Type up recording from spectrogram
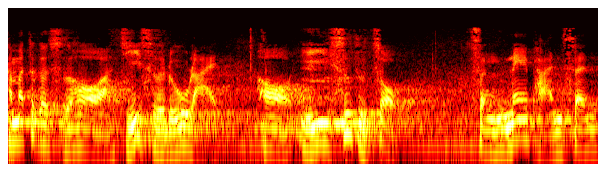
那么这个时候啊，即使如来哦，以狮子座省涅盘身，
